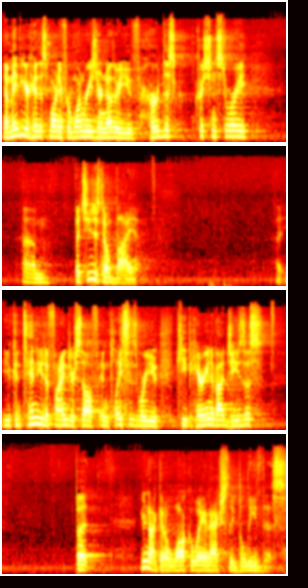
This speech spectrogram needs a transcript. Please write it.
Now, maybe you're here this morning for one reason or another. You've heard this Christian story, um, but you just don't buy it. You continue to find yourself in places where you keep hearing about Jesus, but you're not going to walk away and actually believe this.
